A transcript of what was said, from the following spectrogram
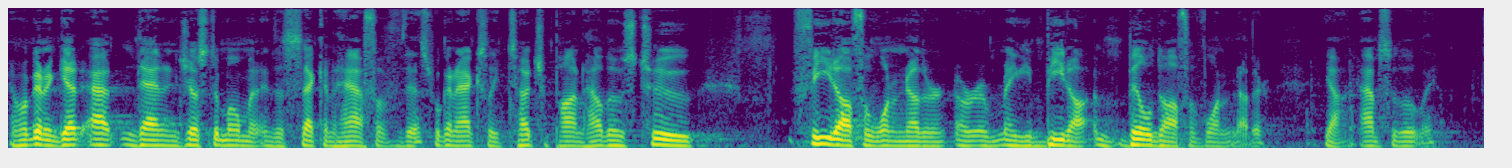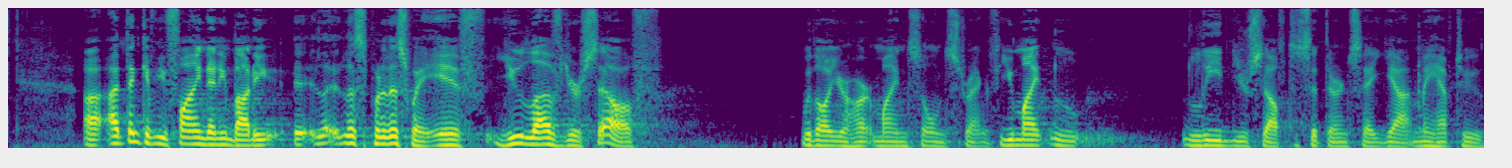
And we're going to get at that in just a moment in the second half of this. We're going to actually touch upon how those two feed off of one another or maybe beat off, build off of one another. Yeah, absolutely. Uh, I think if you find anybody, uh, let's put it this way if you love yourself with all your heart, mind, soul, and strength, you might l- lead yourself to sit there and say, Yeah, I may have to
